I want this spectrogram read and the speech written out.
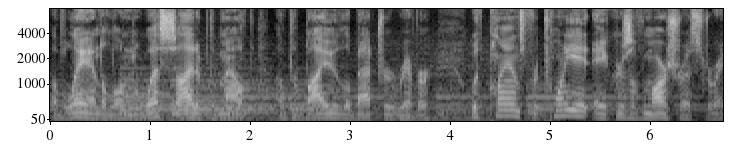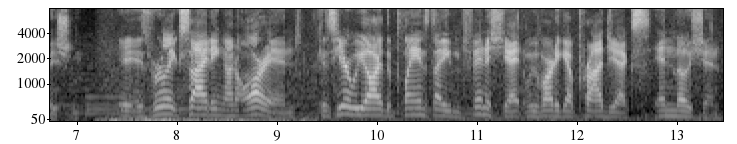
of land along the west side of the mouth of the Bayou La Batre River with plans for 28 acres of marsh restoration. It's really exciting on our end because here we are, the plan's not even finished yet, and we've already got projects in motion.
